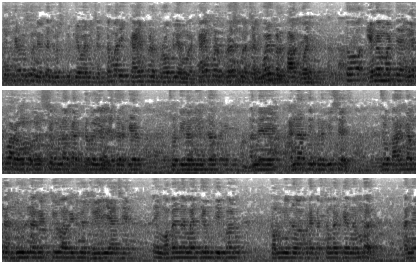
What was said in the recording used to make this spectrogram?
કે ખેડૂતોને એક જ વસ્તુ કહેવાની છે તમારી કાંઈ પણ પ્રોબ્લેમ હોય કાંઈ પણ પ્રશ્ન છે કોઈ પણ પાક હોય તો એના માટે એકવાર અવશ્ય મુલાકાત કરવા જાય લેધર કેર ચોટીલાની અંદર અને આનાથી પણ વિશેષ જો બારગામના દૂરના વ્યક્તિઓ આ વીડિયો જોઈ રહ્યા છે તો એ મોબાઈલના માધ્યમથી પણ કંપનીનો આપણે કસ્ટમર કેર નંબર અને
